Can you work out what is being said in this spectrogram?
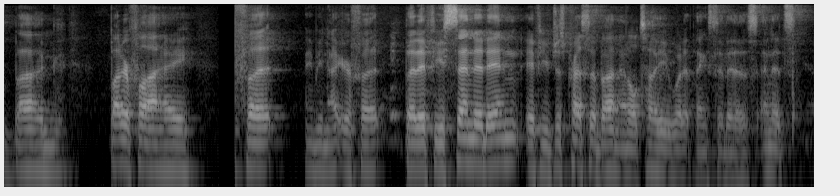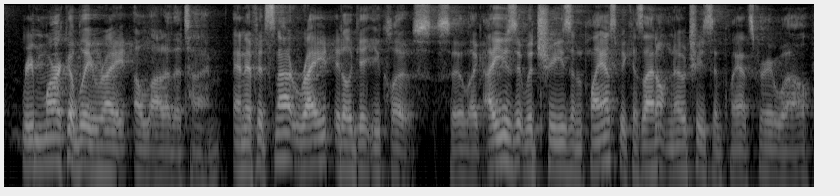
bug, butterfly, foot, maybe not your foot, but if you send it in, if you just press a button, it'll tell you what it thinks it is. And it's remarkably right a lot of the time. And if it's not right, it'll get you close. So like I use it with trees and plants because I don't know trees and plants very well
